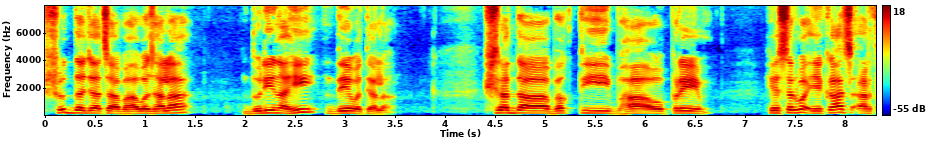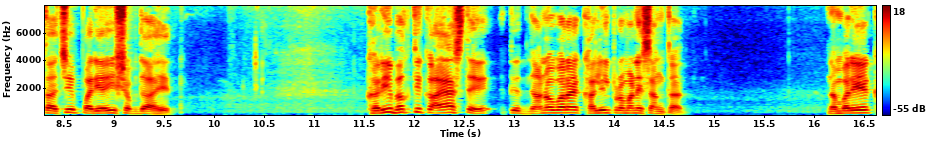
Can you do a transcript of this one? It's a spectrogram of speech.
शुद्ध ज्याचा भाव झाला दुरी नाही देव त्याला. श्रद्धा भक्ती भाव प्रेम हे सर्व एकाच अर्थाचे पर्यायी शब्द आहेत. खरी भक्ती काय असते ते ज्ञानोबराय खालीलप्रमाणे सांगतात. नंबर एक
